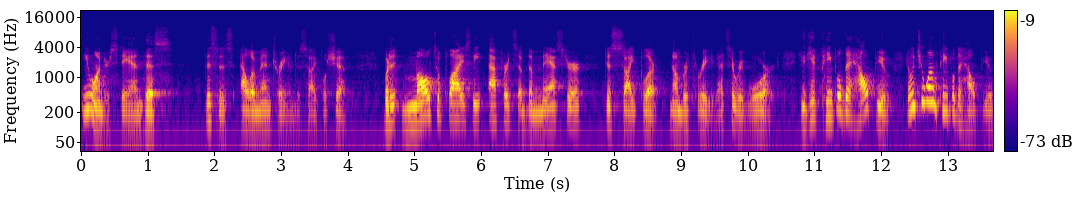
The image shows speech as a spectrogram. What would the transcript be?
You understand this this is elementary in discipleship. But it multiplies the efforts of the master discipler. Number three, that's a reward. You get people to help you. Don't you want people to help you?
